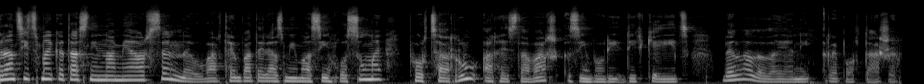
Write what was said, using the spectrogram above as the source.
Նրանցից մեկը 19-ամյա Արսենն է, ով արդեն պատերազմի մասին խոսում է փորձառու արհեստավար զինվորի դիրքերից։ Բելլալալայանի ռեպորտաժը։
